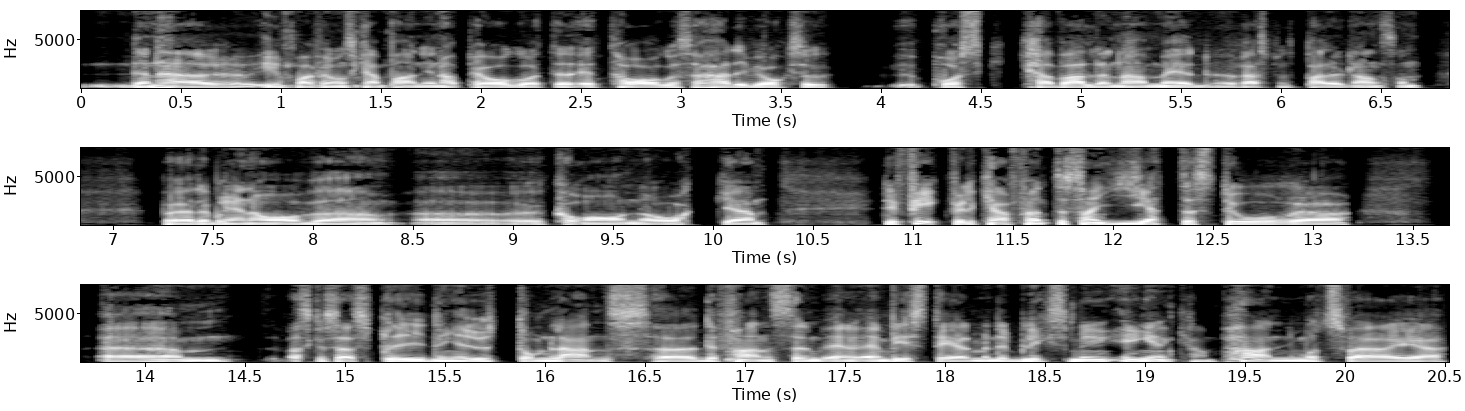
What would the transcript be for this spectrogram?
den här informationskampanjen har pågått ett, ett tag och så hade vi också påskkravallerna med Rasmus Paludan som började bränna av uh, koraner och uh, det fick väl kanske inte sån jättestor uh, um, vad ska jag säga, spridning utomlands. det fanns en, en, en viss del, men det blev liksom ingen kampanj mot Sverige.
